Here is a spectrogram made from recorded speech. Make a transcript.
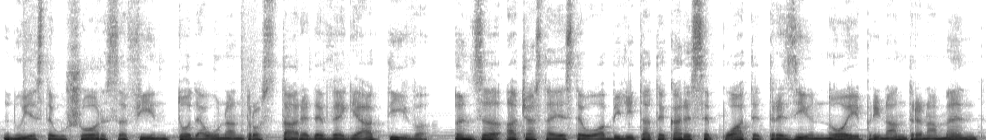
Nu este ușor să fii întotdeauna într-o stare de veche activă. Însă aceasta este o abilitate care se poate trezi în noi prin antrenament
